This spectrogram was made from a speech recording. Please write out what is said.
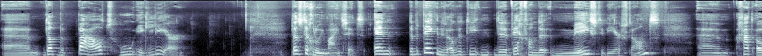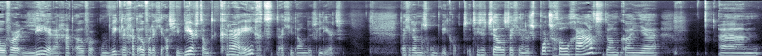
ehm, dat bepaalt hoe ik leer. Dat is de groeimindset. En dat betekent dus ook dat die, de weg van de meeste weerstand um, gaat over leren, gaat over ontwikkelen, gaat over dat je als je weerstand krijgt, dat je dan dus leert. Dat je dan dus ontwikkelt. Het is hetzelfde als dat je naar de sportschool gaat, dan kan je um,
